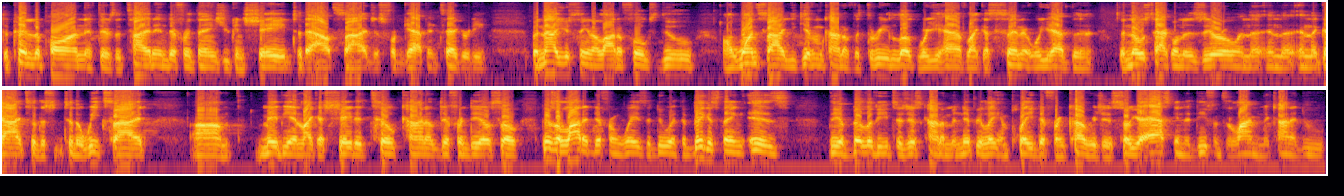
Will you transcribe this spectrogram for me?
depending upon if there's a tight end, different things you can shade to the outside just for gap integrity. But now you're seeing a lot of folks do on one side, you give them kind of a three look where you have like a center where you have the, the nose tackle on the zero and the and the and the guy to the to the weak side. Um, maybe in like a shaded tilt kind of different deal. So there's a lot of different ways to do it. The biggest thing is the ability to just kind of manipulate and play different coverages. So you're asking the defensive lineman to kind of do,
